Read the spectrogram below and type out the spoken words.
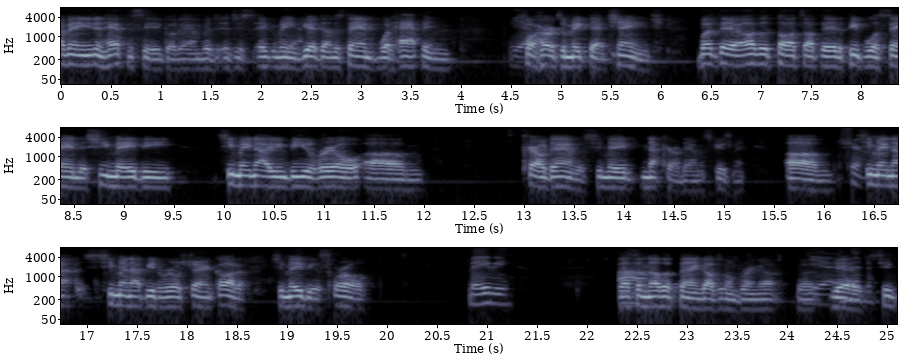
I mean, you didn't have to see it go down, but it just. I mean, Yeah. you had to understand what happened Yeah. for her to make that change. But there are other thoughts out there that people are saying that she may be, she may not even be the real um, Carol Danvers. She may not Carol Danvers, excuse me. Um, Sharon she may not. She may not be the real Sharon Carter. She may be a Skrull. Maybe. That's Um, another thing I was gonna bring up. But Yeah, yeah, and then- she.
